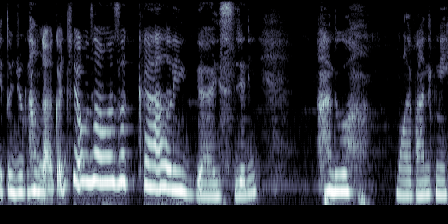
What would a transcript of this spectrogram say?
itu juga nggak kecium sama sekali guys. Jadi aduh mulai panik nih.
